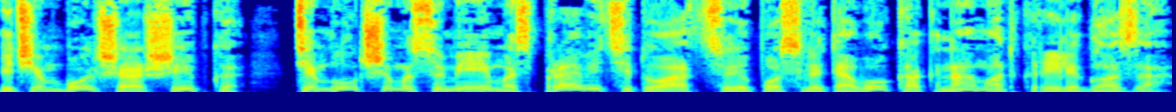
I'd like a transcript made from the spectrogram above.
И чем больше ошибка, тем лучше мы сумеем исправить ситуацию после того, как нам открыли глаза.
